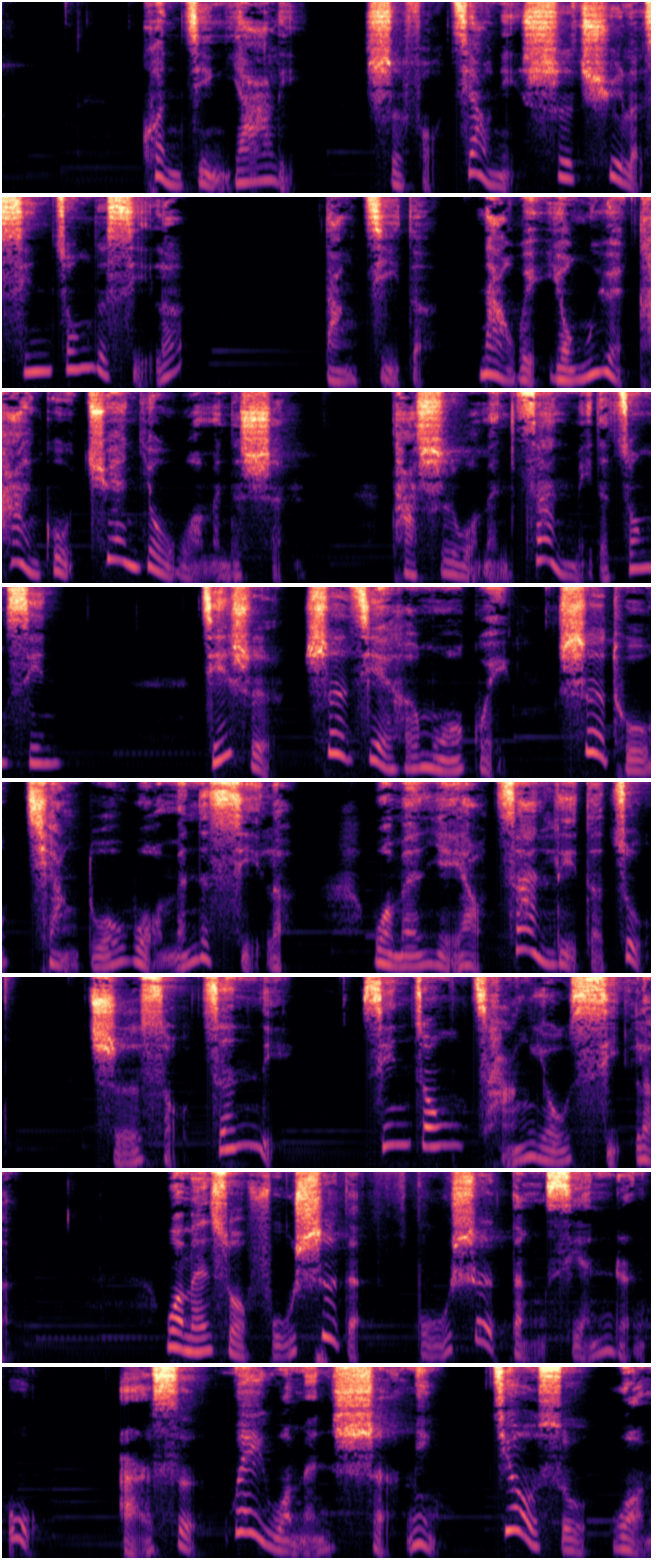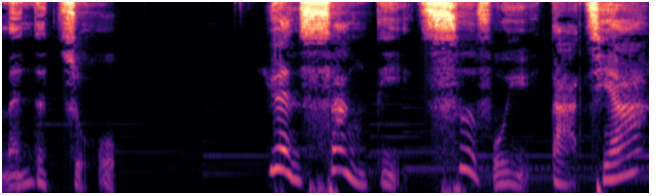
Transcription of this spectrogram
困境压力。是否叫你失去了心中的喜乐？当记得那位永远看顾眷佑我们的神，他是我们赞美的中心。即使世界和魔鬼试图抢夺我们的喜乐，我们也要站立得住，持守真理，心中常有喜乐。我们所服侍的。不是等闲人物，而是为我们舍命救赎我们的主。愿上帝赐福于大家。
